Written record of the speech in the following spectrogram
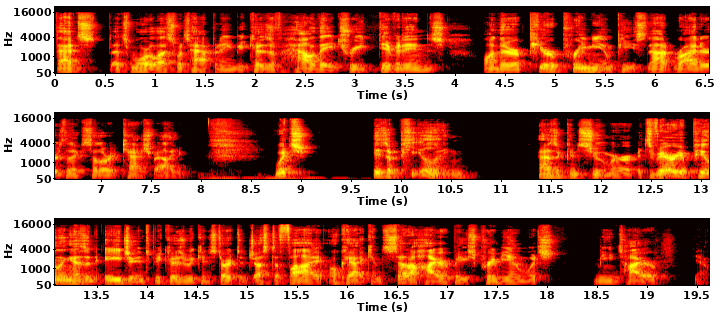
That's that's more or less what's happening because of how they treat dividends on their pure premium piece, not riders that accelerate cash value, which is appealing as a consumer. It's very appealing as an agent because we can start to justify, okay, I can set a higher base premium, which means higher, you know,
